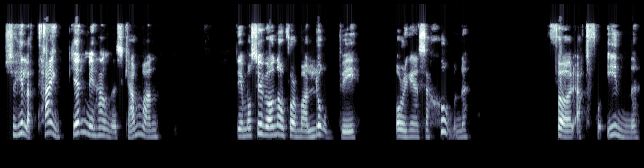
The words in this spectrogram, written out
Så hela tanken med Handelskammaren, det måste ju vara någon form av lobbyorganisation för att få in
